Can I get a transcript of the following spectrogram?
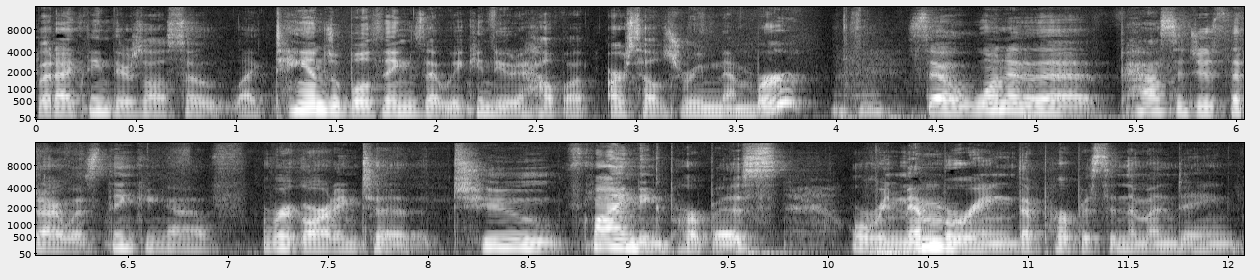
But I think there's also like tangible things that we can do to help ourselves remember. Mm-hmm. So one of the passages that I was thinking of regarding to to finding purpose or remembering the purpose in the mundane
